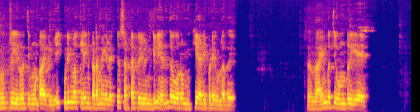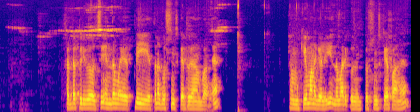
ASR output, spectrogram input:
நூற்றி இருபத்தி மூன்றாவது கேள்வி. குடிமக்களின் கடமைகளுக்கு சட்டப்பிரிவின் கீழ் எந்த ஒரு முக்கிய அடிப்படை உள்ளது? இந்த ஐம்பத்தி ஒன்று ஏ சட்டப்பிரிவை வச்சு எந்த எப்படி எத்தனை கொஸ்டின்ஸ் கேட்டிருக்காங்கன்னு பாருங்கள் முக்கியமான கேள்வி. இந்த மாதிரி கொஸ்டின்ஸ் கேட்பாங்க.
